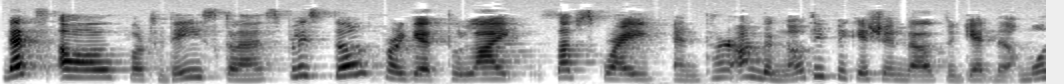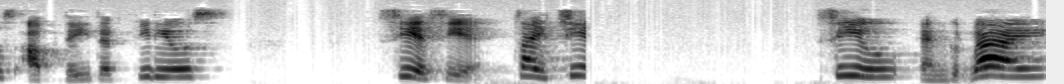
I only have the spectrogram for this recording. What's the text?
That's all for today's class. Please don't forget to like, subscribe, and turn on the notification bell to get the most updated videos. 谢谢，再见。See you and goodbye.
